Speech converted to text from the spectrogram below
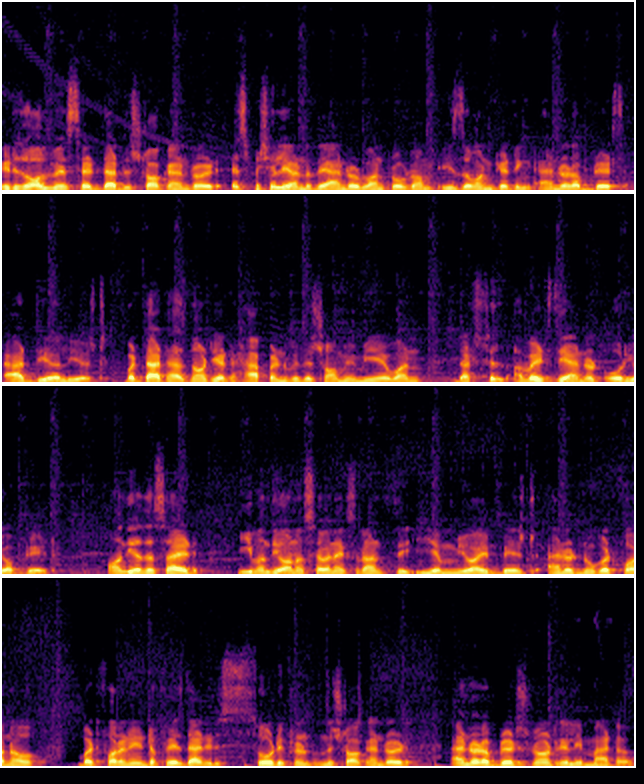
it is always said that the stock Android, especially under the Android One program, is the one getting Android updates at the earliest. But that has not yet happened with the Xiaomi Mi A1 that still awaits the Android Oreo update. On the other side, even the Honor 7X runs the EMUI based Android Nougat for now, but for an interface that is so different from the stock Android, Android updates do not really matter.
